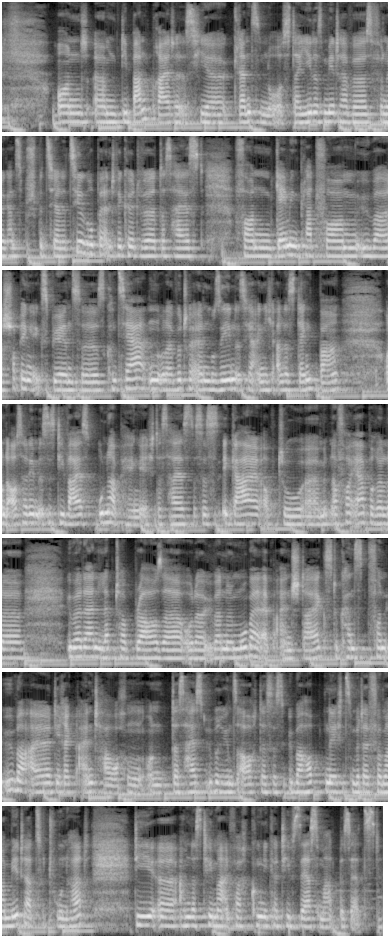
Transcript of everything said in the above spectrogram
Und ähm, die Bandbreite ist hier grenzenlos, da jedes Metaverse für eine ganz spezielle Zielgruppe entwickelt wird. Das heißt, von Gaming-Plattformen über Shopping-Experiences, Konzerten oder virtuellen Museen ist hier eigentlich alles denkbar. Und außerdem ist es device unabhängig. Das heißt, es ist egal, ob du äh, mit einer VR-Brille über deinen Laptop-Browser oder über eine Mobile-App einsteigst. Du kannst von überall direkt eintauchen. Und das heißt übrigens auch, dass es überhaupt nichts mit der Firma Meta zu tun hat. Die äh, haben das Thema einfach kommunikativ sehr smart besetzt.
